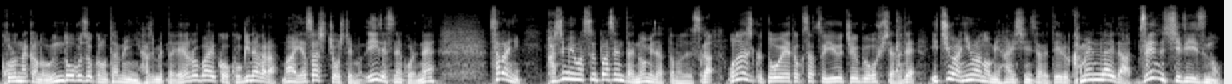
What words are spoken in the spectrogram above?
コロナ禍の運動不足のために始めたエアロバイクをこぎながらまあ優し調していますいいですねこれね。さらに初めはスーパー戦隊のみだったのですが同じく東映特撮 YouTube オフィシャルで1話2話のみ配信されている仮面ライダー全シリーズの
